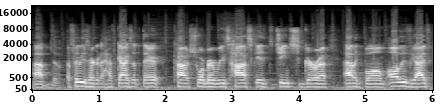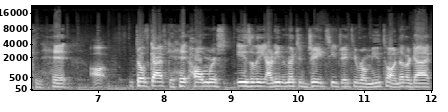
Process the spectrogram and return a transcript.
Uh, the Phillies are going to have guys up there Kyle Schwarber, Rhys Hoskins, Jean Segura, Alec Bohm. All these guys can hit. Uh, those guys can hit homers easily. I didn't even mention JT, JT Realmuto, another guy.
